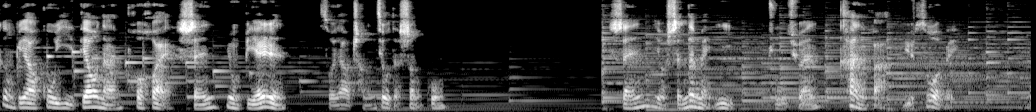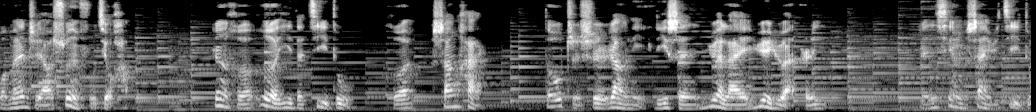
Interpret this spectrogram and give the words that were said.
更不要故意刁难破坏神用别人所要成就的圣功。神有神的美意、主权、看法与作为，我们只要顺服就好。任何恶意的嫉妒和伤害，都只是让你离神越来越远而已。人性善于嫉妒，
